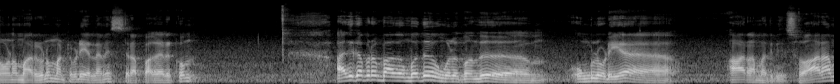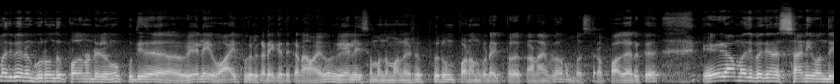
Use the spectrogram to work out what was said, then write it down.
கவனமாக இருக்கணும். மற்றபடி எல்லாமே சிறப்பாக இருக்கும். அதுக்கப்புறம் பார்க்கும்போது உங்களுக்கு வந்து உங்களுடைய ஆறாம் அதிபதி. ஸோ ஆறாம் அதிபதி குரு வந்து பதினொன்றிலும் புதிய வேலை வாய்ப்புகள் கிடைக்கிறதுக்கான வாய்ப்பு. வேலை சம்மந்தமான விஷயம் பெரும் பணம் கிடைப்பதற்கான வாய்ப்பு ரொம்ப சிறப்பாக இருக்குது ஏழாம் அதிபதியான சனி வந்து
